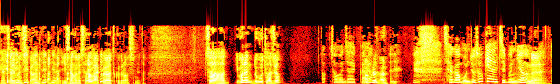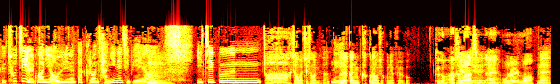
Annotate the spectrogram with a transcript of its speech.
네, 짧은 시간. 네, 이상은의 사랑할 거야 듣고 들어왔습니다. 자, 이번엔 누구부터 하죠? 어, 저 먼저 할까요? 아, 그래. 아. 제가 먼저 소개할 집은요. 네. 그 초지 일관이 어울리는 딱 그런 장인의 집이에요. 음. 이 집은 아, 잠깐만, 죄송합니다. 네. 노 작가님 갖고 나오셨군요, 결국. 그거 아, 갖고 예, 나왔습니다. 예, 예. 예, 오늘 뭐 네.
